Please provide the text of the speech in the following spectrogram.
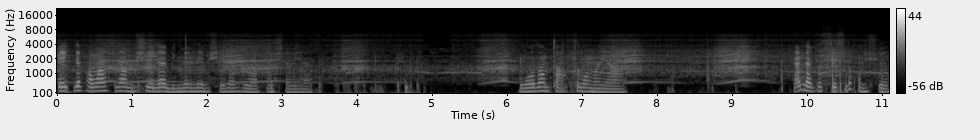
Bekle falan filan bir şeyler bilmem ne bir şeyler diyor arkadaşlar ya. Bu adam taktı bana ya. Hem de kız sesle konuşuyor.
